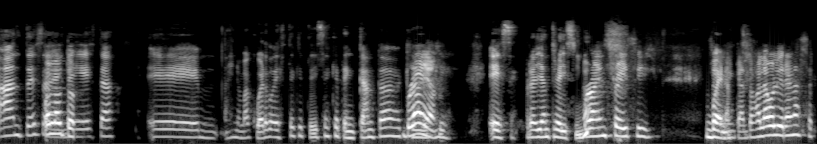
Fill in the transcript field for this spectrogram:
antes de esta, eh, ay, no me acuerdo, este que te dices que te encanta. Brian. ese, Brian Tracy, ¿no? Brian Tracy. Bueno. me encanta, ojalá volvieran a hacer.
